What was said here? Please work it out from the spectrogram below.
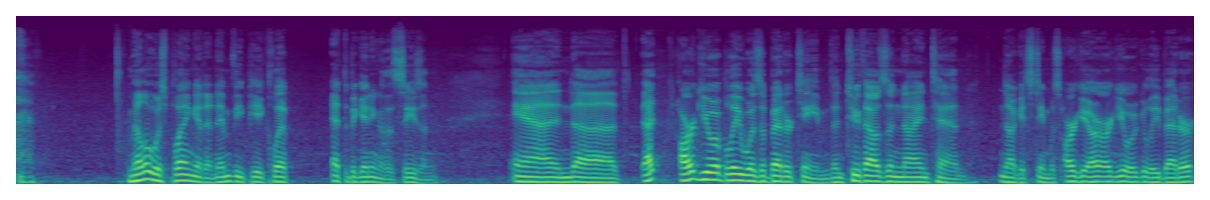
Melo was playing at an MVP clip at the beginning of the season, and uh, that arguably was a better team than 2009-10 Nuggets team was argu- arguably better.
